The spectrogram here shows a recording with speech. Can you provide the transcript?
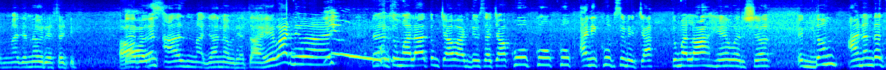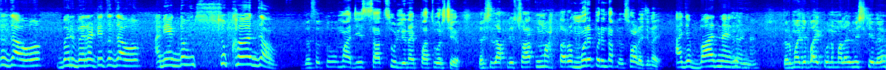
पण माझ्या नवऱ्यासाठी. कारण आज माझ्या नवऱ्याचा आहे वाढदिवस. तर तुम्हाला तुमच्या वाढदिवसाच्या खूप खूप खूप आणि खूप शुभेच्छा. तुम्हाला हे वर्ष एकदम आनंदाचं जावं भरभराटीचं जावं आणि एकदम सुखद जावं. जसं तू माझी साथ सोडली नाही पाच वर्ष तशीच आपली साथ म्हातारा मरेपर्यंत आपल्याला सोडायची नाही. अजिबात नाही सोडणार. तर माझ्या बायकोनं मला विश केलं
